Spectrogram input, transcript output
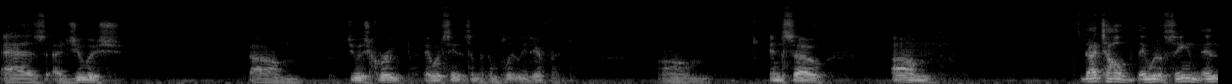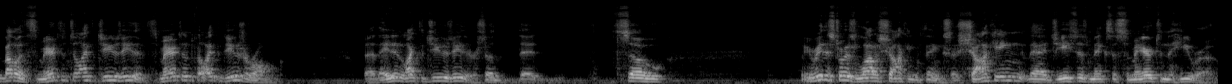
as a Jewish um, Jewish group. They would have seen it something completely different. Um, and so um, that's all they would have seen. And by the way, the Samaritans didn't like the Jews either. The Samaritans felt like the Jews were wrong. But they didn't like the Jews either. So that so when you read the story, there's a lot of shocking things. So shocking that Jesus makes a Samaritan the hero.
